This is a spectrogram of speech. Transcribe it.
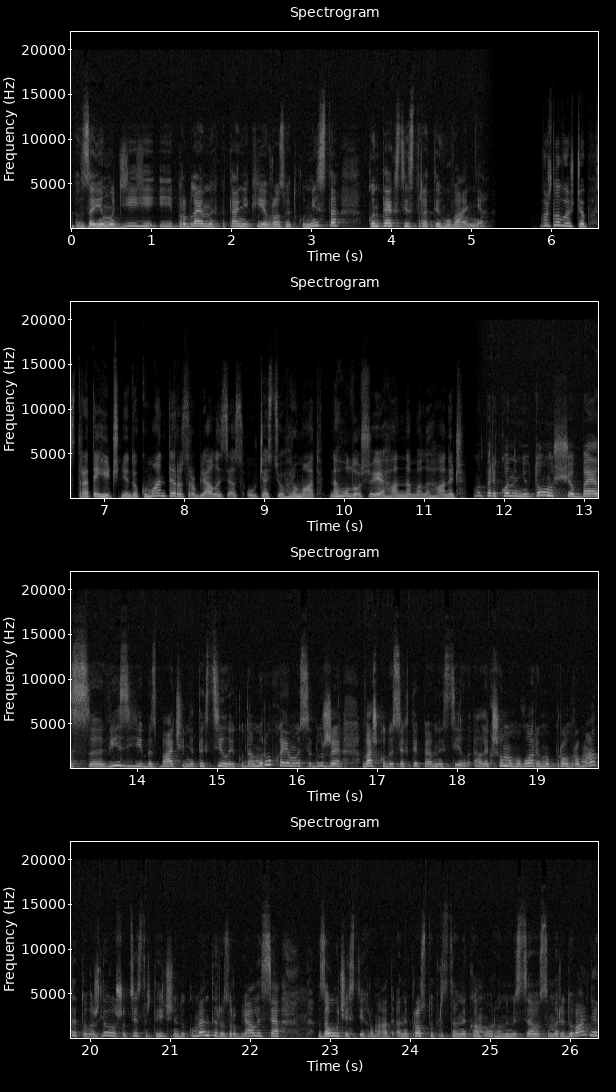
взаємодії і проблемних питань, які є в розвитку міста в контексті стратегування. Важливо, щоб стратегічні документи розроблялися з участю громад, наголошує Ганна Мелеганич. Ми переконані в тому, що без е, візії, без бачення тих цілей, куди ми рухаємося, дуже важко досягти певних цілей. Але якщо ми говоримо про громади, то важливо, щоб ці стратегічні документи розроблялися за участі громади, а не просто представникам органу місцевого самоврядування.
